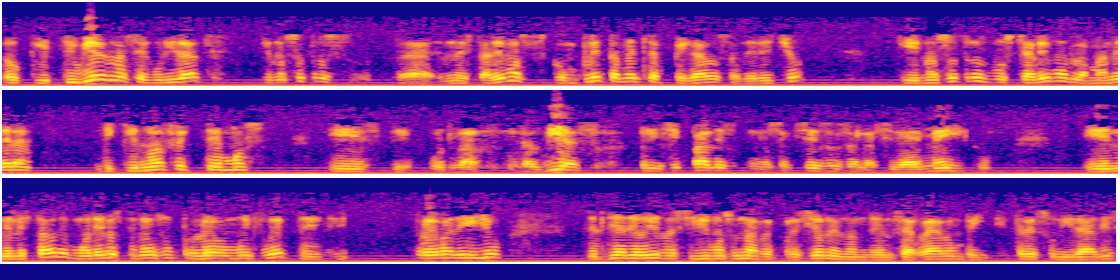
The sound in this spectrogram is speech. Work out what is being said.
o que tuvieran la seguridad que nosotros estaremos completamente apegados a derecho, que nosotros buscaremos la manera de que no afectemos este, por las vías principales en los accesos a la Ciudad de México. En el estado de Morelos tenemos un problema muy fuerte. Prueba de ello, el día de hoy recibimos una represión en donde encerraron 23 unidades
